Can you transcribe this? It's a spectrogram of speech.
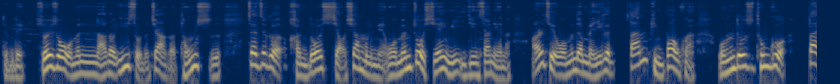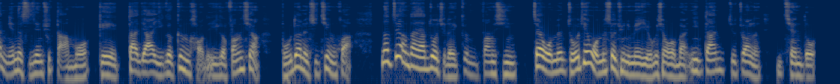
对不对？所以说我们拿到一手的价格，同时在这个很多小项目里面，我们做闲鱼已经三年了，而且我们的每一个单品爆款，我们都是通过。半年的时间去打磨，给大家一个更好的一个方向，不断的去进化，那这样大家做起来更放心。在我们昨天我们社群里面有个小伙伴一单就赚了一千多，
